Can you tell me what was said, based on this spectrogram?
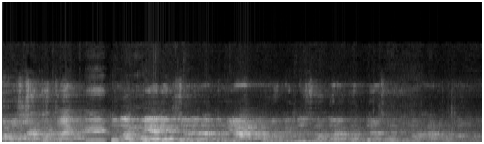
সমস্যা কোথায়? তোমার বেয়ারিং চলে না, তুমি আট করো। কিন্তু ঝগড়া করতে আসলে তোমার হাঁটু ভাঙবো।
